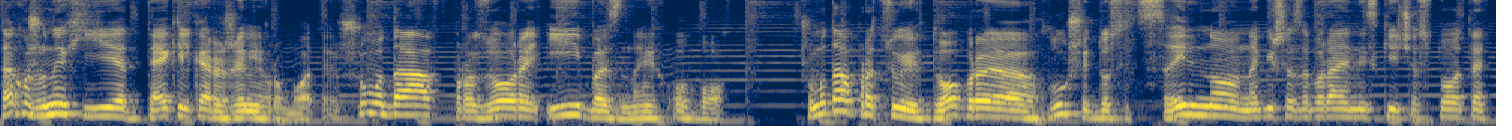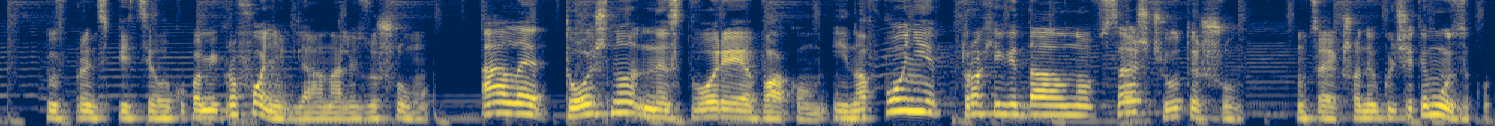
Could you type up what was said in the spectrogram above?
Також у них є декілька режимів роботи: шумодав, прозорий і без них обох. Шумодав працює добре, глушить досить сильно, найбільше забирає низькі частоти. Тут, в принципі, ціла купа мікрофонів для аналізу шуму. Але точно не створює вакуум. І на фоні, трохи віддалено, все ж чути шум. Ну це якщо не включити музику.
